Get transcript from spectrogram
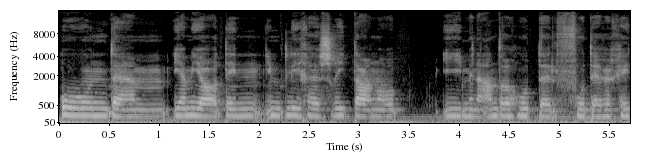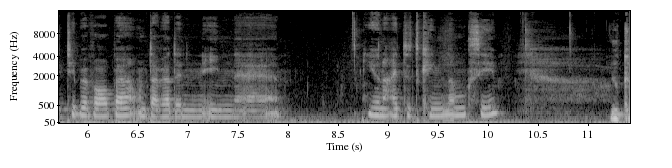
Und ähm, ich habe mich ja dann im gleichen Schritt auch noch in einem anderen Hotel von dieser Kette beworben und da war dann in äh, United Kingdom gewesen. UK.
